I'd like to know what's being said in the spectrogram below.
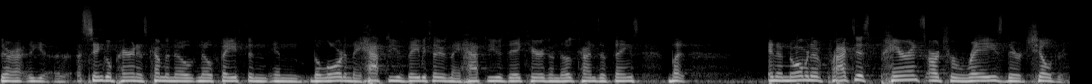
there are, a single parent has come to know, no faith in, in the Lord and they have to use babysitters and they have to use daycares and those kinds of things. But in a normative practice, parents are to raise their children.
